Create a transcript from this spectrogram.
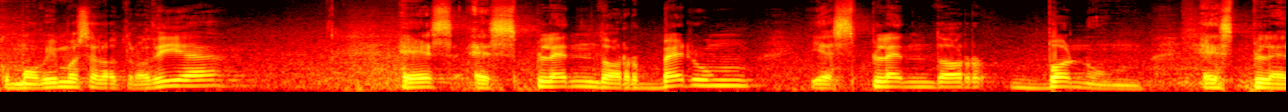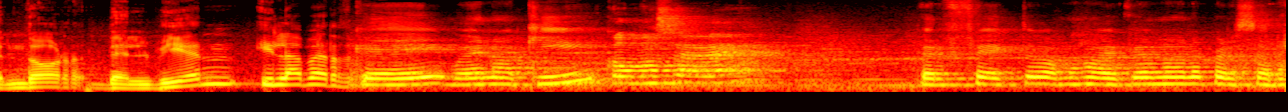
como vimos el otro día, es splendor verum y splendor bonum, esplendor del bien y la verdad. Ok, bueno, aquí, ¿Cómo se ve? perfecto. Vamos a ver qué es la persona.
